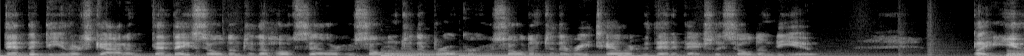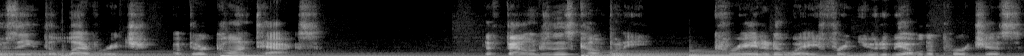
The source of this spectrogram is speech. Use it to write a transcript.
then the dealers got them, then they sold them to the wholesaler, who sold them to the broker, who sold them to the retailer, who then eventually sold them to you. But using the leverage of their contacts, the founder of this company created a way for you to be able to purchase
